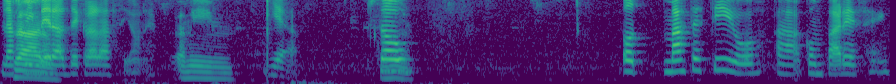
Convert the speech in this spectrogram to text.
Las Claro. primeras declaraciones. I mean... Yeah. So. Más testigos ah, comparecen.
